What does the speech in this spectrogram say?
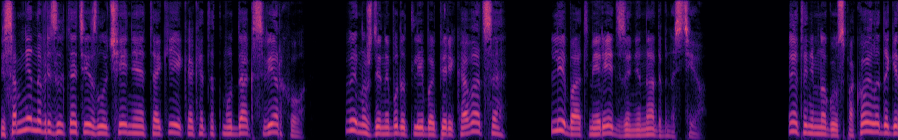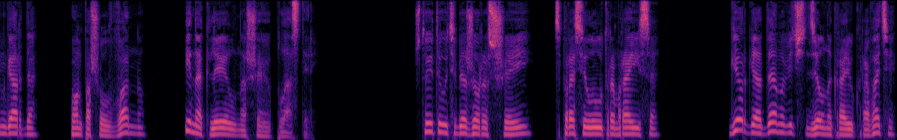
Несомненно, в результате излучения такие, как этот мудак сверху, вынуждены будут либо перековаться, либо отмереть за ненадобностью. Это немного успокоило Дагенгарда. Он пошел в ванну и наклеил на шею пластырь. «Что это у тебя, Жора, с шеей?» — спросила утром Раиса. Георгий Адамович сидел на краю кровати,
